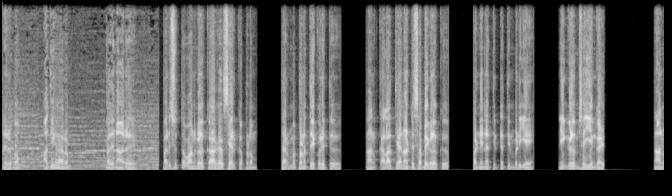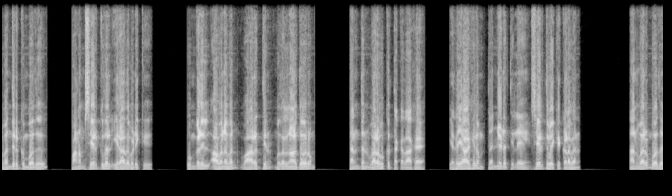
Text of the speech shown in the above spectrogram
நிருபம் அதிகாரம் பதினாறு. பரிசுத்தவான்களுக்காக சேர்க்கப்படும் தர்ம பணத்தை குறித்து நான் கலாத்தியா நாட்டு சபைகளுக்கு பண்ணின திட்டத்தின்படியே நீங்களும் செய்யுங்கள். நான் வந்திருக்கும்போது பணம் சேர்க்குதல் இராதபடிக்கு உங்களில் அவனவன் வாரத்தின் முதல் நாள் தோறும் தன் தன் வரவுக்கு தக்கதாக எதையாகிலும் தன்னிடத்திலே சேர்த்து வைக்க கடவன். நான் வரும்போது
